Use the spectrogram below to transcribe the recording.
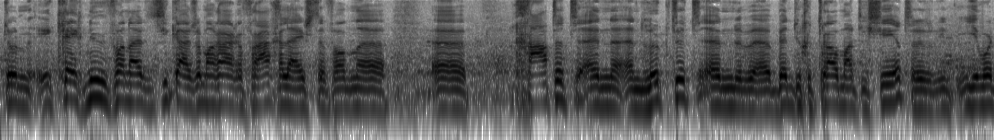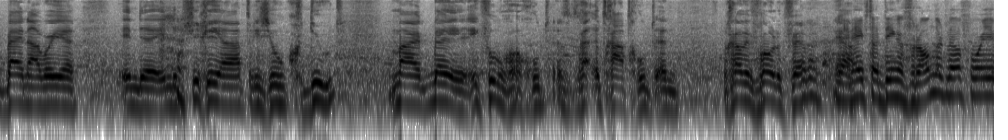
toen, ik kreeg nu vanuit het ziekenhuis allemaal rare vragenlijsten van... eh, eh, gaat het en, en lukt het? En bent u getraumatiseerd? Je wordt bijna word je in, de, in de psychiatrische hoek geduwd. Maar nee, ik voel me gewoon goed. Het, het gaat goed en we gaan weer vrolijk verder. Ja. En heeft dat dingen veranderd wel voor je?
